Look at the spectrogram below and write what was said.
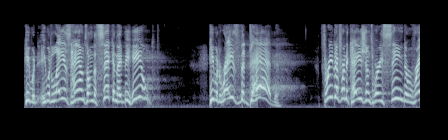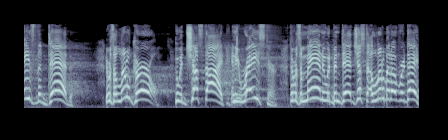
he, would, he would lay his hands on the sick and they'd be healed. He would raise the dead. Three different occasions where he's seen to raise the dead. There was a little girl who had just died, and he raised her. There was a man who had been dead just a little bit over a day,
